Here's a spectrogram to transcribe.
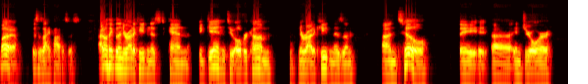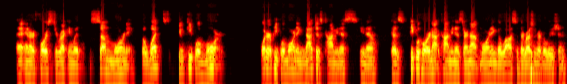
Well, this is a hypothesis. I don't think the neurotic hedonist can begin to overcome neurotic hedonism until they uh, endure and are forced to reckon with some mourning. But what do people mourn? What are people mourning? Not just communists, you know, because people who are not communists are not mourning the loss of the Russian Revolution.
